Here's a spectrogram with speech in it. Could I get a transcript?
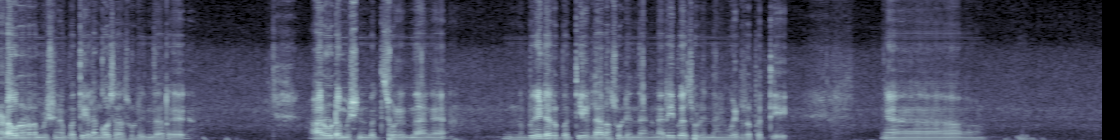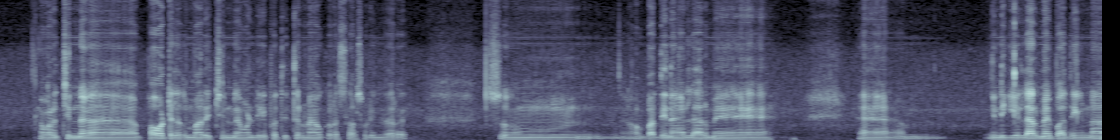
நடவு நடுற மிஷினை பற்றி இளங்கோசா சொல்லியிருந்தார். அறுவடை மிஷின் பற்றி சொல்லியிருந்தாங்க. வீடரை பற்றி எல்லாரும் சொல்லியிருந்தாங்க. நிறைய பேர் சொல்லியிருந்தாங்க வீடரை பற்றி அப்புறம் சின்ன பவர் டில்லர் மாதிரி சின்ன வண்டியை பற்றி திருநாவுக்கரசு சார் சொல்லியிருந்தாரு. ஸோ பார்த்திங்கன்னா எல்லாருமே இன்றைக்கி இன்னைக்கு எல்லாருமே பார்த்திங்கன்னா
